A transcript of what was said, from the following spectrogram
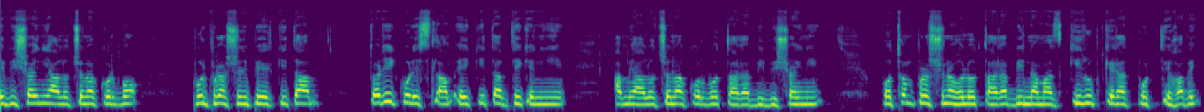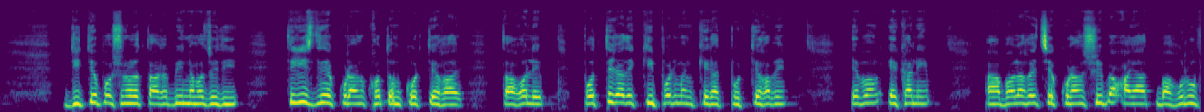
এই বিষয় নিয়ে আলোচনা করব। ফুলফুরা শরীফের কিতাব তরিকুল ইসলাম এই কিতাব থেকে নিয়ে আমি আলোচনা করব তারাবি বিষয় নিয়ে। প্রথম প্রশ্ন হলো তারাবি নামাজ কী রূপ কেরাত পড়তে হবে? দ্বিতীয় প্রশ্ন হলো তারাবি নামাজ যদি তিরিশ দিনে কোরআন খতম করতে হয়, তাহলে প্রত্যেক রাতে কী পরিমাণ কেরাত পড়তে হবে? এবং এখানে বলা হয়েছে কোরআন শরীফ, আয়াত বা হুরুফ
